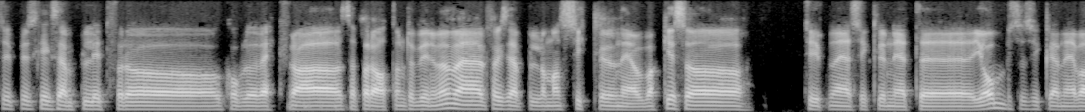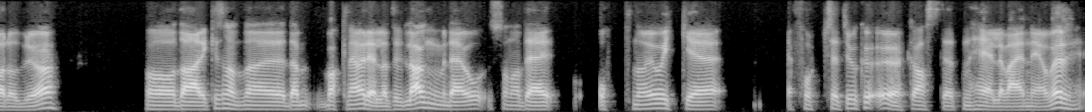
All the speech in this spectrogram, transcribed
typiskt exempel lite för att koppla bort väck från separatorn till att börja med. med för exempel om man cyklar en nedförbacke så typ när jag cyklar ner till eh, jobb så cyklar jag ner Varådbrua. Och då är det inte så att den backen är relativt lång, men det är ju så att jag uppnår ju inte jag fortsätter ju inte öka hastigheten hela vägen nedover.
